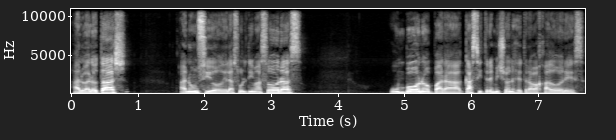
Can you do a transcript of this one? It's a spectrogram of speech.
al balotage, anuncio de las últimas horas, un bono para casi 3 millones de trabajadores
